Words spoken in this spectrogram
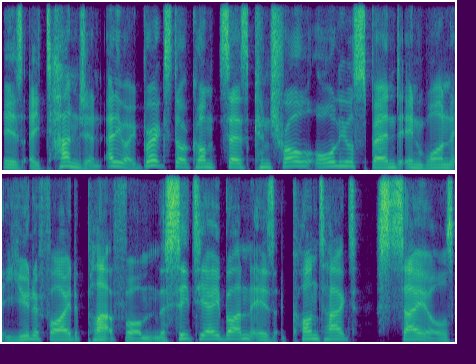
is a tangent. Anyway, Brex.com says control all your spend in one unified platform. The CTA button is contact sales.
